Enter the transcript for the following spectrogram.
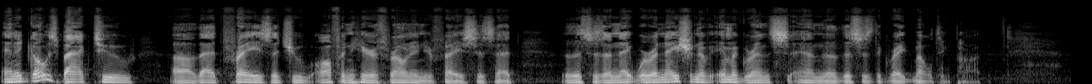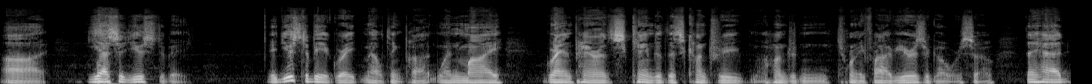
and it goes back to uh, that phrase that you often hear thrown in your face is that this is a na- we're a nation of immigrants and uh, this is the great melting pot. Uh, yes, it used to be. It used to be a great melting pot when my grandparents came to this country 125 years ago or so. They had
